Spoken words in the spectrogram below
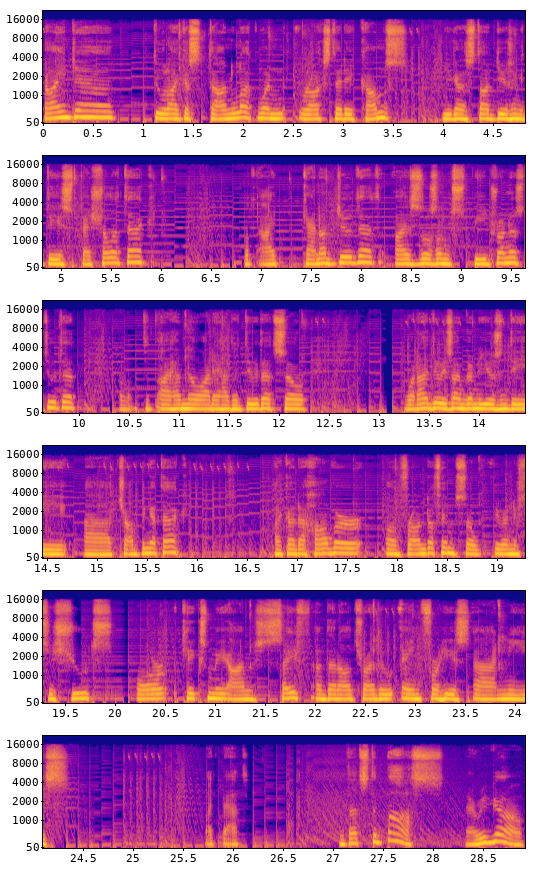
kinda do like a stun lock when Rocksteady comes, you can start using the special attack. But I cannot do that. I saw some speedrunners do that. I have no idea how to do that, so what I do is I'm gonna use the uh, jumping attack. I gotta hover on front of him, so even if he shoots or kicks me, I'm safe, and then I'll try to aim for his uh, knees. Like that. And that's the boss. There we go.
